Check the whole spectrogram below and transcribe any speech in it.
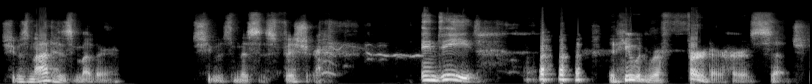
she was not his mother. She was Mrs. Fisher. Indeed. that he would refer to her as such.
